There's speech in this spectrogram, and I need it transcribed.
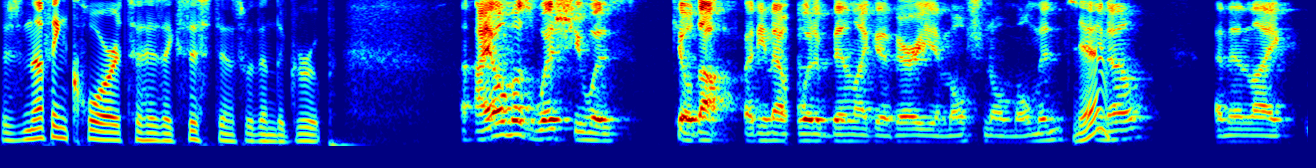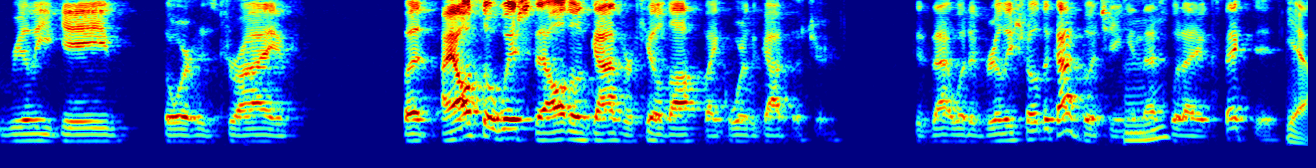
There's nothing core to his existence within the group. I almost wish he was killed off. I think that would have been like a very emotional moment, Yeah. you know, and then like really gave Thor his drive. But I also wish that all those guys were killed off by Gore the God Butcher, because that would have really showed the God butchering, and that's what I expected. Yeah.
